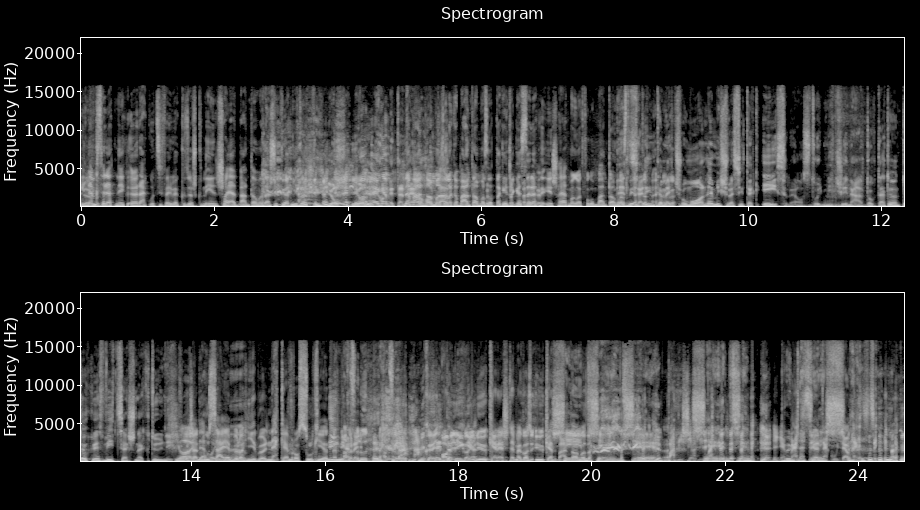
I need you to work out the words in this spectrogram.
Én nem szeretnék Rákóczi Ferivel közösködni, én saját bántalmazási kört nyitok. Jó, jó. engem ne bántalmazzanak a bántalmazottak, én csak ezt szeretném, én saját magamat fogom Mert bántalmazni. szerintem egy csomóan nem is veszitek észre azt, hogy mit csináltok. Tehát olyan tök ez viccesnek tűnik. Jaj, Bocsánat, de muszáj ebből a nem. hírből nekem rosszul kijönni, mikor egy, mikor egy amerikai igen. nő kereste meg az őket sem. Shame, shame. Igen, Büntetés. beszéltek, beszél.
